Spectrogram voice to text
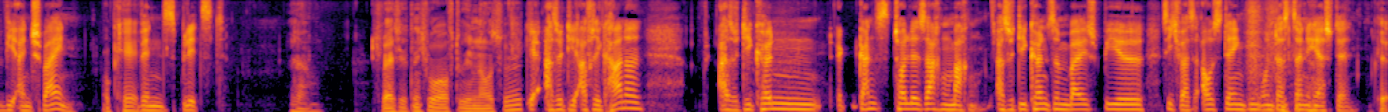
wie ein Schwein, Okay. wenn es blitzt. ja. Ich weiß jetzt nicht, worauf du hinaus willst. Ja, also die Afrikaner, also die können äh, ganz tolle Sachen machen. Also die können zum Beispiel sich was ausdenken und das dann herstellen. Okay.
